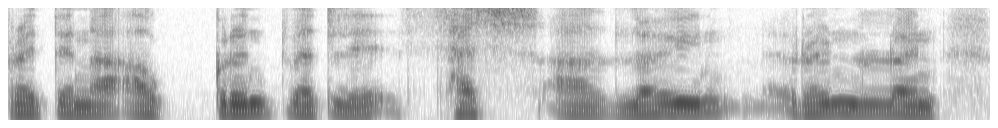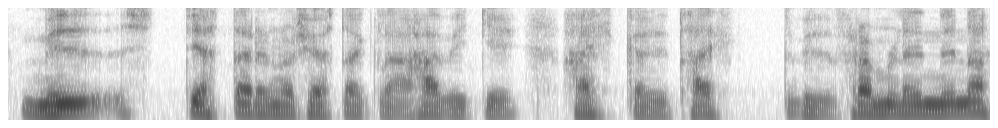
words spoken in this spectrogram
breytina á grundvelli þess að laun, raunlaun miðstjættarinn og sérstaklega hafi ekki hækkaði tækt við framleiðnina.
